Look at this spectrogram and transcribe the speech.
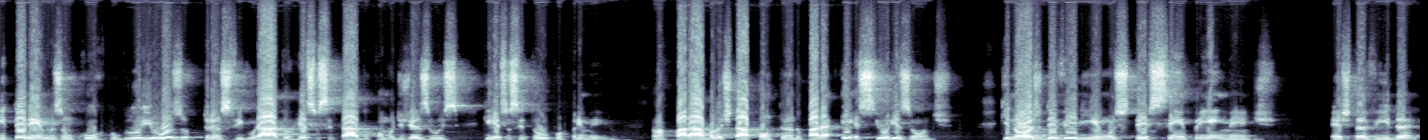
e teremos um corpo glorioso, transfigurado, ressuscitado como o de Jesus, que ressuscitou por primeiro. Então a parábola está apontando para esse horizonte que nós deveríamos ter sempre em mente. Esta vida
